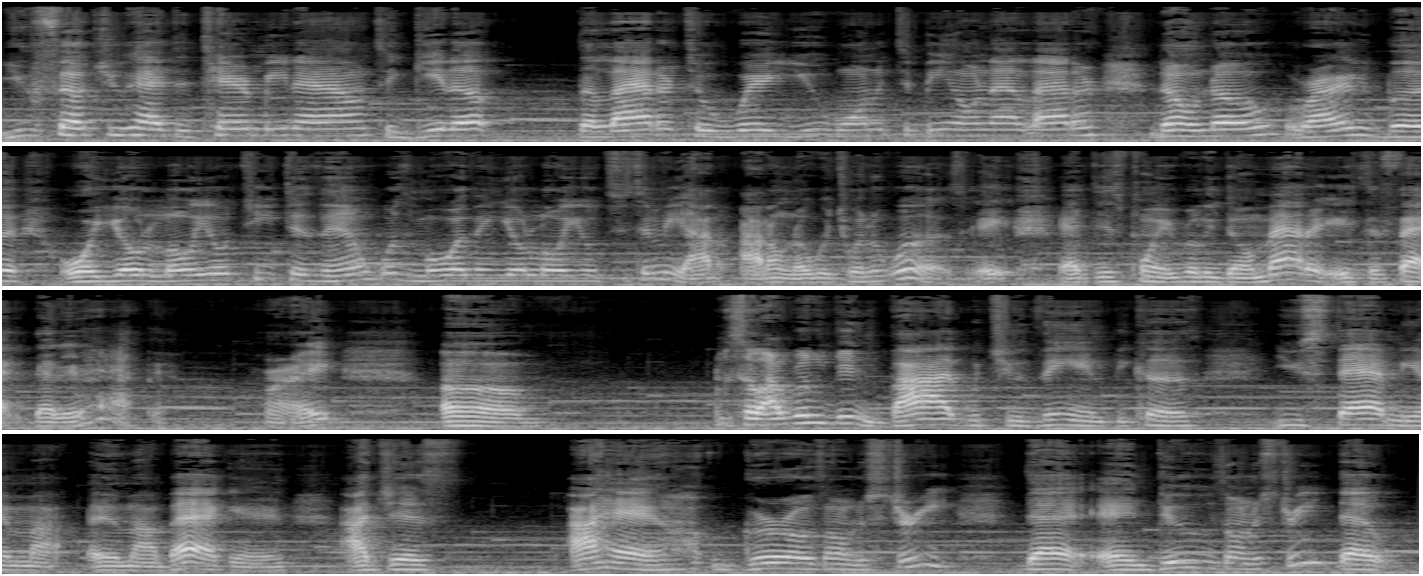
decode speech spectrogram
you felt you had to tear me down to get up the ladder to where you wanted to be on that ladder? Don't know right? But or your loyalty to them was more than your loyalty to me. I, I don't know which one it was. It, at this point really don't matter. It's the fact that it happened right? Um so i really didn't vibe with you then because you stabbed me in my in my back and i just i had girls on the street that and dudes on the street that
